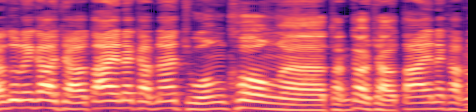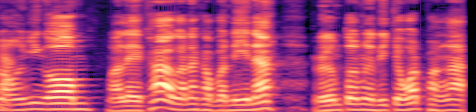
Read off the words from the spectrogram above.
ครับทุกท่านข้าวชาวใต้นะครับนะช่วงของอ่าทันข้าวชาวใต้นะครับน้องยิงอมมาเลยข้าวกันนะครับวันนี้นะเริ่มต้นกันที่จังหวัดพังงา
